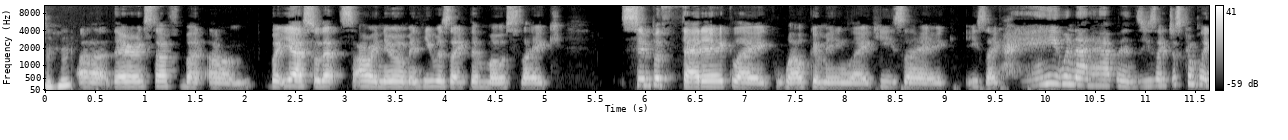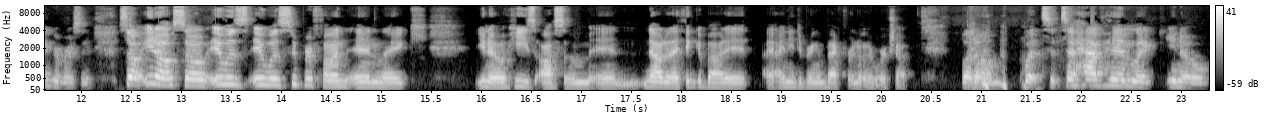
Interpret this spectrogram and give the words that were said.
Mhm. uh, there and stuff. But, um, but yeah, so that's how I knew him. And he was like the most like, sympathetic, like welcoming. Like he's like he's like I hate when that happens. He's like just come play Grooversity. So you know, so it was it was super fun and like you know he's awesome. And now that I think about it, I, I need to bring him back for another workshop. But um, but to, to have him like you know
